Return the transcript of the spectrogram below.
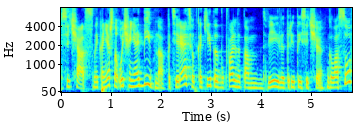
сейчас. Ну и, конечно, очень обидно потерять вот какие-то буквально там две или три тысячи голосов.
